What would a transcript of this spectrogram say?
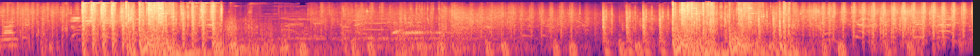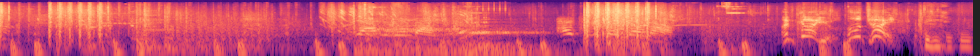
one. Gas is inbound. Head to the safe zone now. I've got you. Hold tight. Dingy, dingy.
